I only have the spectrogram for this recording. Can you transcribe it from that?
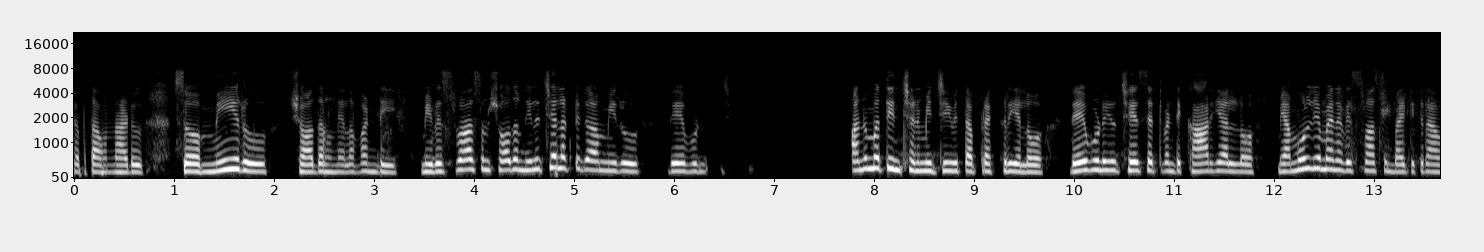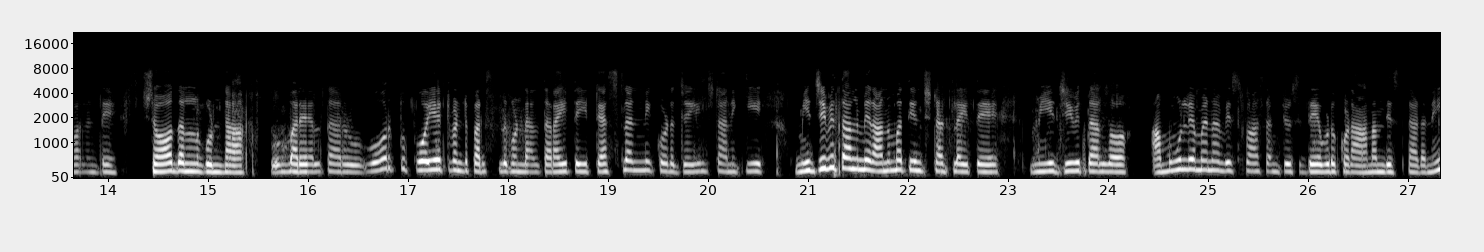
చెప్తా ఉన్నాడు. సో, మీరు శోధనలు నిలవండి. మీ విశ్వాసం శోధన నిలిచేటట్టుగా మీరు దేవుడు అనుమతించండి మీ జీవిత ప్రక్రియలో. దేవుడు చేసేటువంటి కార్యాల్లో మీ అమూల్యమైన విశ్వాసం బయటికి రావాలంటే శోధనలు గుండా మరి వెళ్తారు ఓర్పు పోయేటువంటి పరిస్థితులు గుండా వెళ్తారు అయితే ఈ టెస్ట్‌లన్నీ కూడా జయించడానికి మీ జీవితాలను మీరు అనుమతించినట్లయితే మీ జీవితాల్లో అమూల్యమైన విశ్వాసం చూసి దేవుడు కూడా ఆనందిస్తాడని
